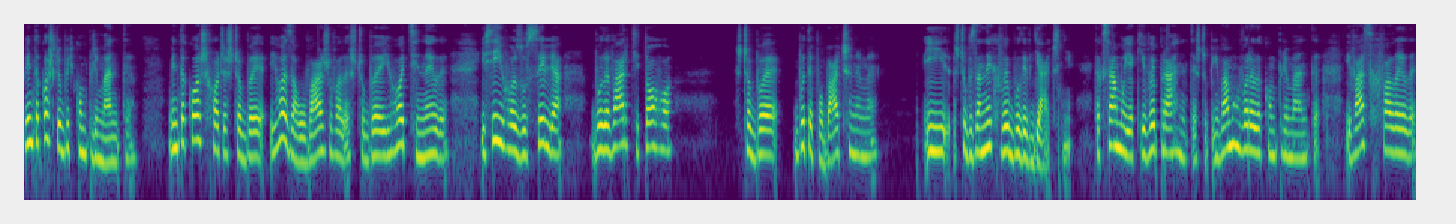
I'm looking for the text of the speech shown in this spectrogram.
Він також любить компліменти. Він також хоче, щоб його зауважували, щоб його цінили, і всі його зусилля були варті того, щоб бути побаченими, і щоб за них ви були вдячні. Так само, як і ви прагнете, щоб і вам говорили компліменти, і вас хвалили,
